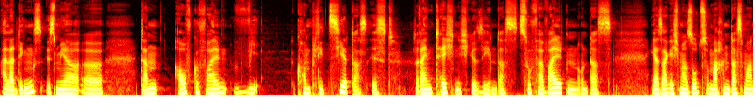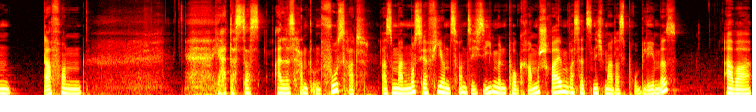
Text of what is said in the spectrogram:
Allerdings ist mir äh, dann aufgefallen, wie kompliziert das ist, rein technisch gesehen, das zu verwalten und das, ja, sage ich mal, so zu machen, dass man davon, ja, dass das alles Hand und Fuß hat. Also man muss ja 24-7 ein Programm schreiben, was jetzt nicht mal das Problem ist. Aber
